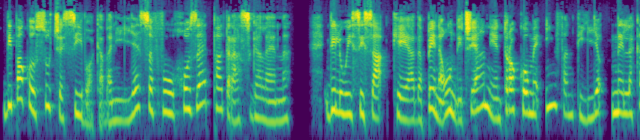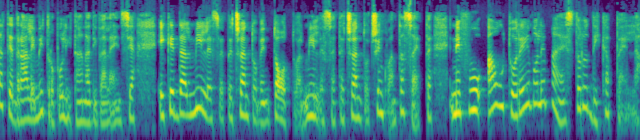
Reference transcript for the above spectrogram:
Di poco successivo a Cabanilles fu José Padras Galén. Di lui si sa che ad appena 11 anni entrò come infantiglio nella cattedrale metropolitana di Valencia e che dal 1728 al 1757 ne fu autorevole maestro di cappella.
